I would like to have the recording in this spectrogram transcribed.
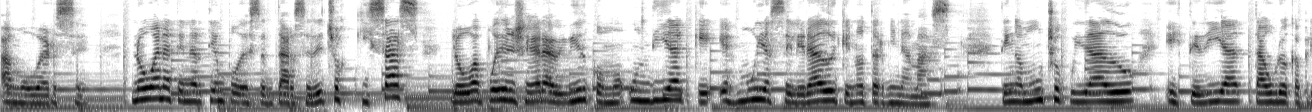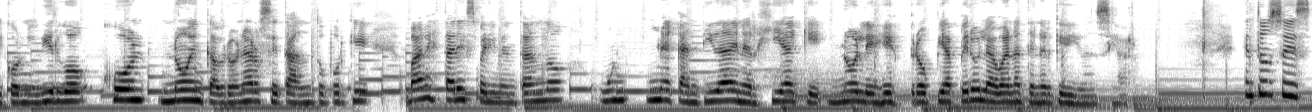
a moverse. No van a tener tiempo de sentarse. De hecho, quizás lo pueden llegar a vivir como un día que es muy acelerado y que no termina más. Tengan mucho cuidado este día, Tauro, Capricornio y Virgo, con no encabronarse tanto, porque van a estar experimentando una cantidad de energía que no les es propia, pero la van a tener que vivenciar. Entonces,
